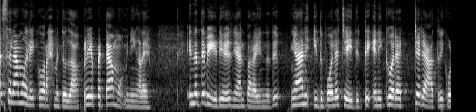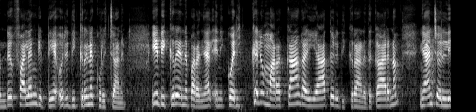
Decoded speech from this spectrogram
അസ്സലാമു അലൈക്കും വറഹമത്തുള്ള. പ്രിയപ്പെട്ട മോമിനിങ്ങളെ ഇന്നത്തെ വീഡിയോയിൽ ഞാൻ പറയുന്നത് ഞാൻ ഇതുപോലെ ചെയ്തിട്ട് എനിക്ക് ഒരൊറ്റ രാത്രി കൊണ്ട് ഫലം കിട്ടിയ ഒരു ദിക്റിനെ കുറിച്ചാണ്. ഈ ദിക്ർ എന്ന് പറഞ്ഞാൽ എനിക്കൊരിക്കലും മറക്കാൻ കഴിയാത്തൊരു ദിക്റാണിത്. കാരണം ഞാൻ ചൊല്ലി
